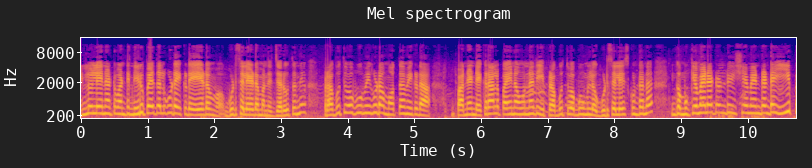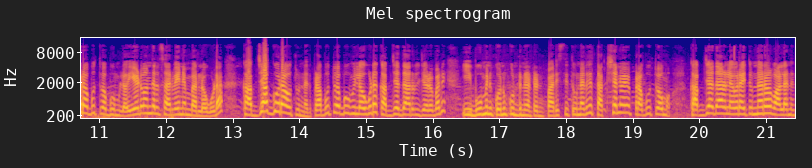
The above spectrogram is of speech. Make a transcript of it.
ఇండ్లు లేనటువంటి నిరుపేదలు కూడా ఇక్కడ వేయడం గుడిసెలేయడం అనేది జరుగుతుంది. ప్రభుత్వ భూమి కూడా మొత్తం ఇక్కడ పన్నెండు ఎకరాల పైన ఉన్నది. ఈ ప్రభుత్వ భూమిలో గుడిసెలేసుకుంటున్నారు. ఇంకా ముఖ్యమైనటువంటి విషయం ఏంటంటే ఈ ప్రభుత్వ భూమిలో ఏడు వందల సర్వే నెంబర్లో కూడా కబ్జాకు గురవుతున్నది. ప్రభుత్వ భూమిలో కూడా కబ్జాదారులు జరగబడి ఈ భూమిని కొనుక్కుంటున్నటువంటి పరిస్థితి ఉన్నది. తక్షణమే ప్రభుత్వము కబ్జాదారులు ఎవరైతే ఉన్నారో వాళ్ళని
